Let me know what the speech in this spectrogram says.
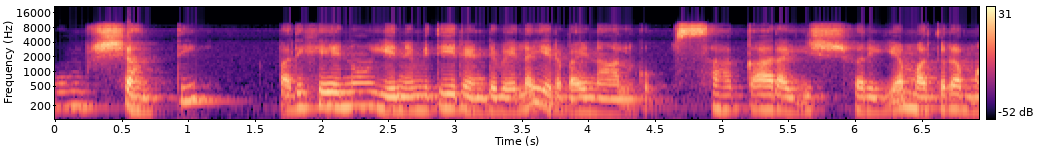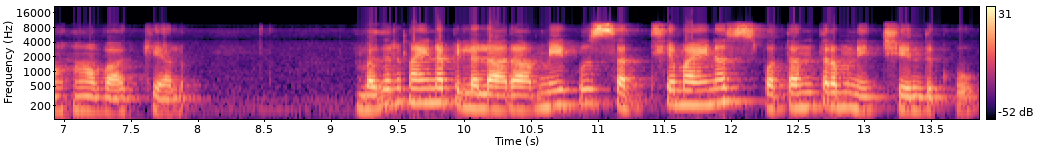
ఓం శాంతి. పదిహేను ఎనిమిది రెండు వేల ఇరవై నాలుగు. సహకార ఈశ్వరీయ మధుర మహావాక్యాలు. మధురమైన పిల్లలారా మీకు సత్యమైన స్వతంత్రంనిచ్చేందుకు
